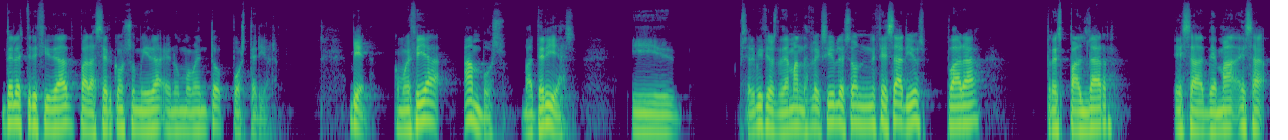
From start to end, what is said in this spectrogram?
de electricidad para ser consumida en un momento posterior. Bien, como decía, ambos, baterías y servicios de demanda flexible, son necesarios para respaldar esa,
